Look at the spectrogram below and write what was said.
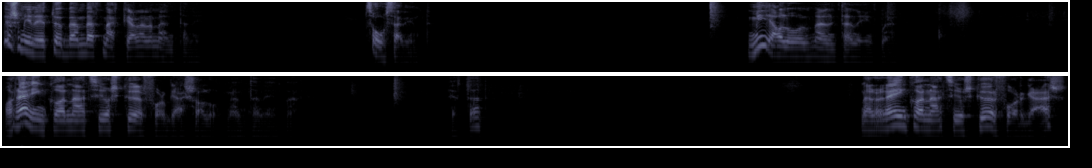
és minél több embert meg kellene menteni szó szerint mi alól mentenénk meg? A reinkarnációs körforgás alól mentenénk meg érted? mert a reinkarnációs körforgás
